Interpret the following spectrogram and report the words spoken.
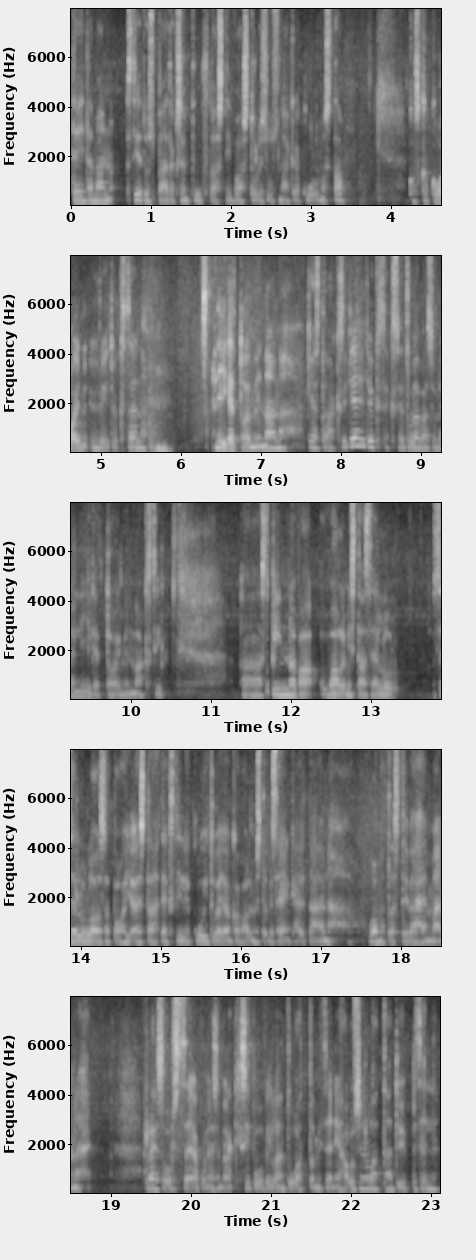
Tein tämän sijoituspäätöksen puhtaasti vastuullisuusnäkökulmasta, koska koin yrityksen liiketoiminnan kestäväksi kehitykseksi ja tulevaisuuden liiketoiminnaksi. Spinnova valmistaa sellu, selluloosapohjaista tekstiilikuitua, jonka valmistamiseen käytetään huomattavasti vähemmän resursseja kuin esimerkiksi puuvillan tuottamiseen, niin halusin olla tämän tyyppisen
